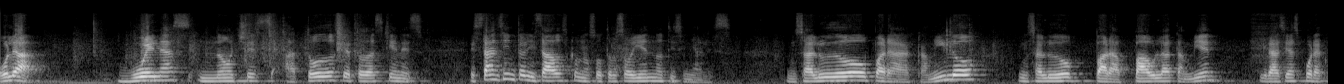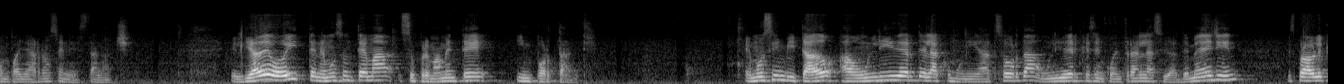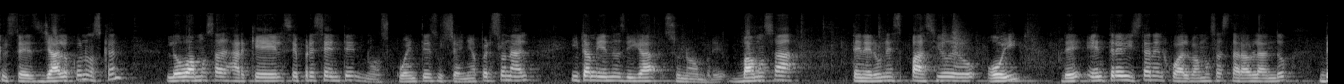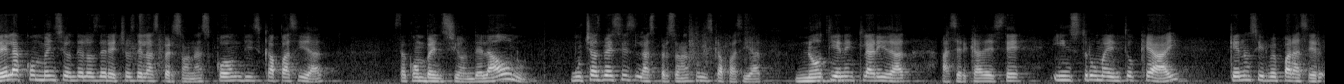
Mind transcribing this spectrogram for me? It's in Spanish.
Hola, buenas noches a todos y a todas quienes están sintonizados con nosotros hoy en Notiseñales. Un saludo para Camilo, un saludo para Paula también. Gracias por acompañarnos en esta noche. El día de hoy tenemos un tema supremamente importante. Hemos invitado a un líder de la comunidad sorda, un líder que se encuentra en la ciudad de Medellín. Es probable que ustedes ya lo conozcan. Lo vamos a dejar que él se presente, nos cuente su seña personal y también nos diga su nombre. Vamos a tener un espacio de hoy de entrevista en el cual vamos a estar hablando de la Convención de los Derechos de las Personas con Discapacidad, esta convención de la ONU. Muchas veces las personas con discapacidad no tienen claridad acerca de este instrumento que hay que nos sirve para hacer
